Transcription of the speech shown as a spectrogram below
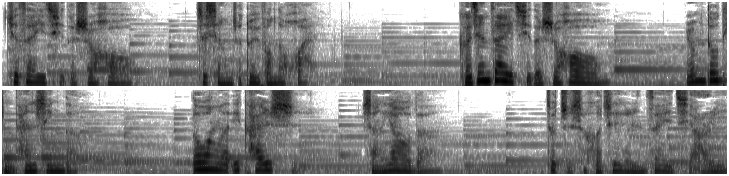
却在一起的时候只想着对方的坏。可见在一起的时候，人们都挺贪心的。都忘了一开始想要的，就只是和这个人在一起而已。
